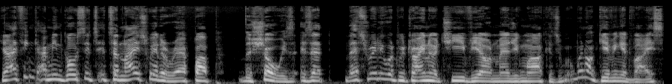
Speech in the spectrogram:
Yeah, I think I mean, Ghost. It's it's a nice way to wrap up the show. Is is that that's really what we're trying to achieve here on Magic Markets. We're not giving advice.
